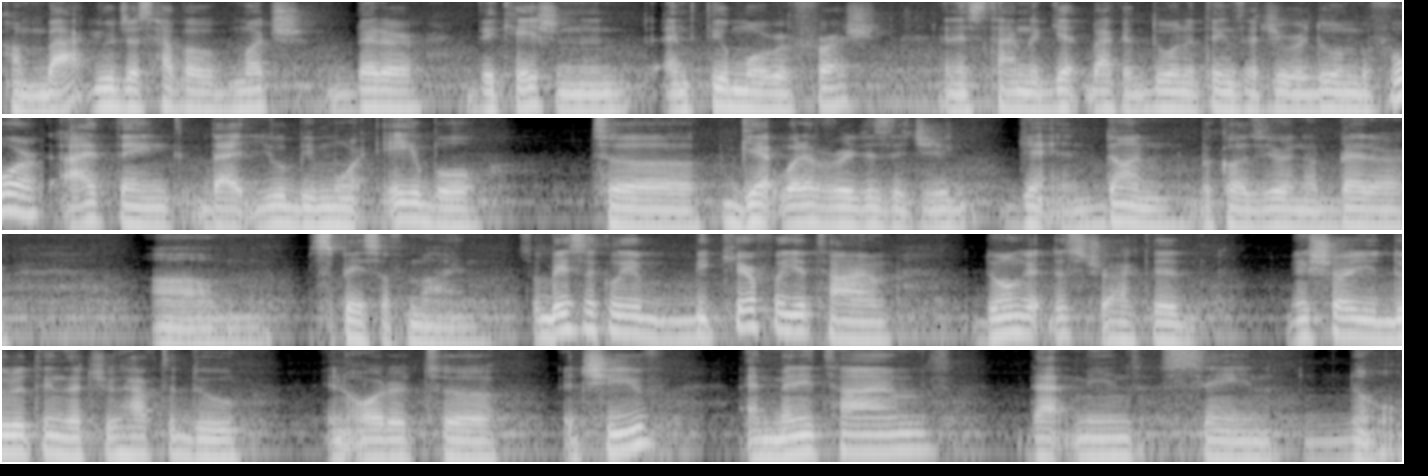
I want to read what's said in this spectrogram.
come back. You just have a much better vacation and, and feel more refreshed. And it's time to get back and doing the things that you were doing before. I think that you'll be more able to get whatever it is that you're getting done because you're in a better um, space of mind. So basically, be careful your time. Don't get distracted. Make sure you do the things that you have to do in order to achieve. And many times that means saying no.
